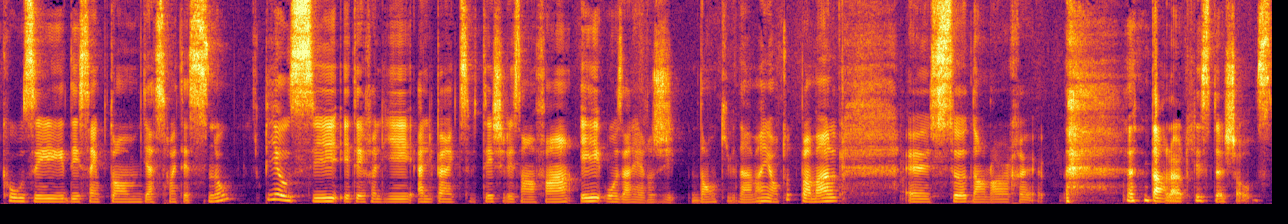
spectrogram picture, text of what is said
causer des symptômes gastro-intestinaux. Puis il a aussi été relié à l'hyperactivité chez les enfants et aux allergies. Donc, évidemment, ils ont toutes pas mal ça dans leur, dans leur liste de choses.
